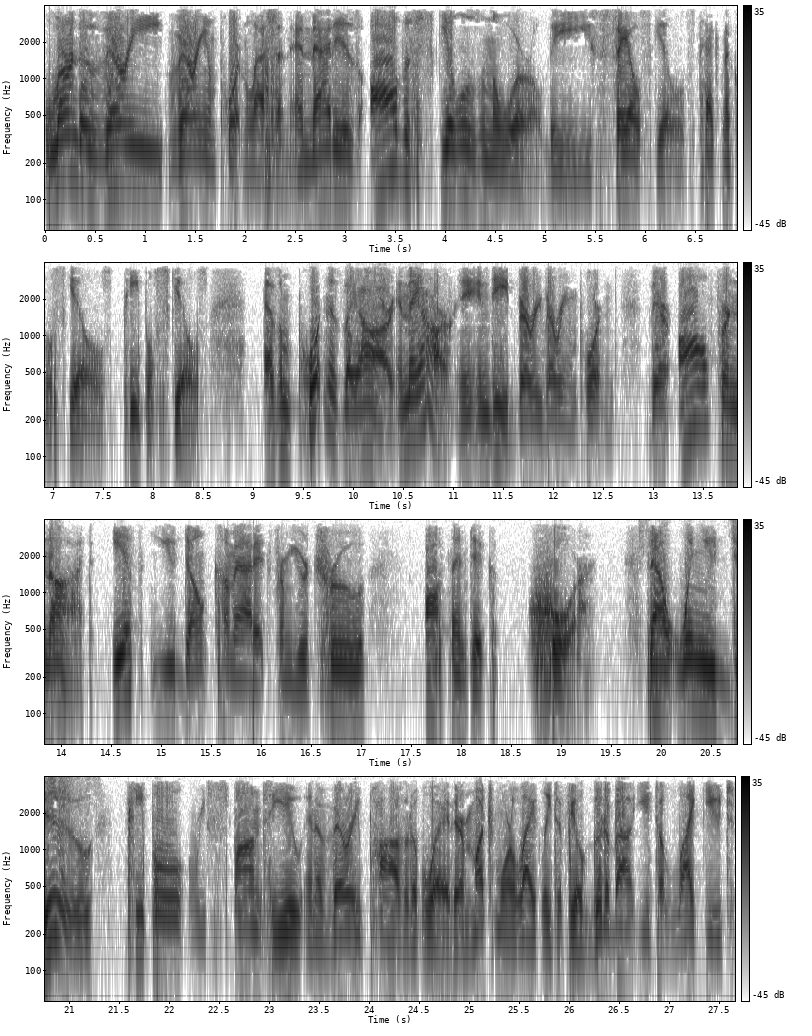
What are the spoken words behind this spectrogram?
learned a very, very important lesson, and that is all the skills in the world, the sales skills, technical skills, people skills, as important as they are, and they are indeed very, very important, they're all for naught if you don't come at it from your true, authentic core. Now, when you do, people respond to you in a very positive way. They're much more likely to feel good about you, to like you, to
